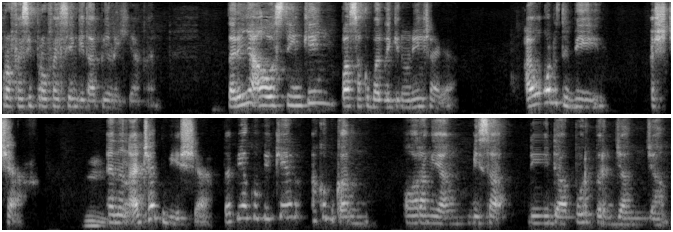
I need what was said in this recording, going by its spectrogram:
profesi-profesi yang kita pilih, ya kan? Tadinya I was thinking, pas aku balik Indonesia ya, I wanted to be a chef. Hmm. And then I tried to be a chef. Tapi aku pikir, aku bukan orang yang bisa di dapur berjam-jam.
